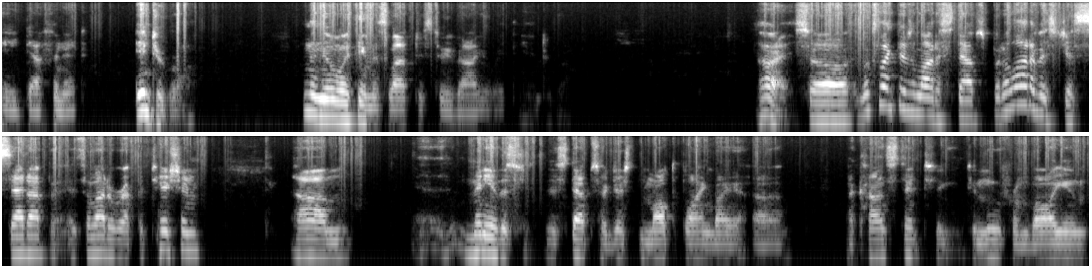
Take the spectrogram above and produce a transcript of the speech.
a definite integral. And then the only thing that's left is to evaluate the integral. all right, so it looks like there's a lot of steps, but a lot of it's just setup. It's a lot of repetition. Um, many of the, the, steps are just multiplying by a, a constant to, to move from volume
